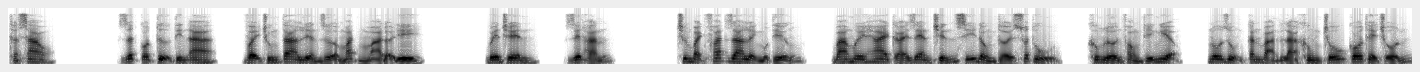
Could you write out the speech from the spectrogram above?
Thật sao? Rất có tự tin a, vậy chúng ta liền rửa mắt mà đợi đi. Bên trên, giết hắn. Trương Bạch phát ra lệnh một tiếng, 32 cái gen chiến sĩ đồng thời xuất thủ, không lớn phòng thí nghiệm, nô dụng căn bản là không chỗ có thể trốn,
